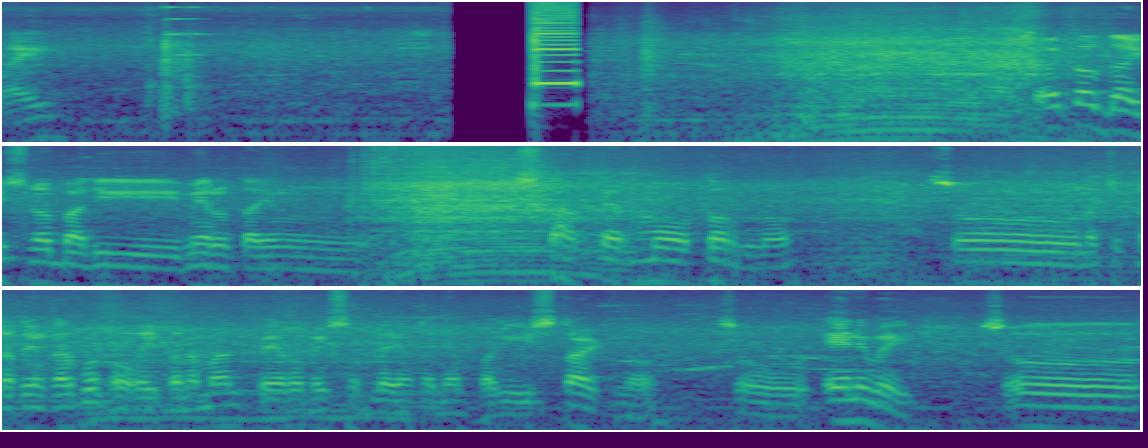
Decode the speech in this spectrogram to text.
Okay? So ito guys, no, bali meron tayong starter motor, no. So, na-check natin yung carbon, okay pa naman, pero may sablay ang kanyang pag-start, no. So, anyway, so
